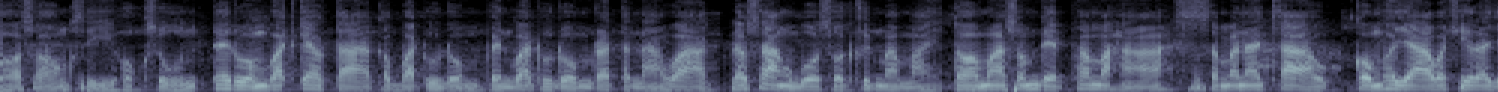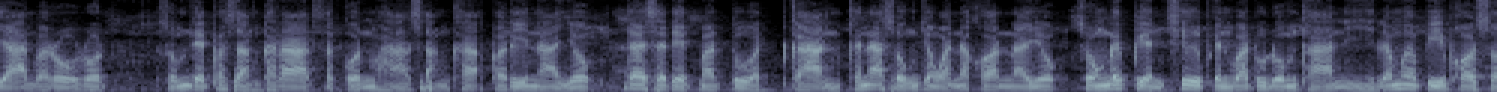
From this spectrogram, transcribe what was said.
2460 ได้รวมวัดแก้วตากับวัดอุดม เป็นวัดอุดมรัตนาวาสแล้วสร้างอุโบสถขึ้นมาใหม่ ต่อมาสมเด็จพระมหาสมณเจ้ากรมพระยาวชิรยานวโรรส สมเด็จพระสังฆราชสกลมหาสังฆปรินายก ได้เสด็จมาตรวจการคณะสงฆ์จังหวัดนครนายก ทรงได้เปลี่ยนชื่อเป็นวัดอุดมธานี และเมื่อปีพศ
